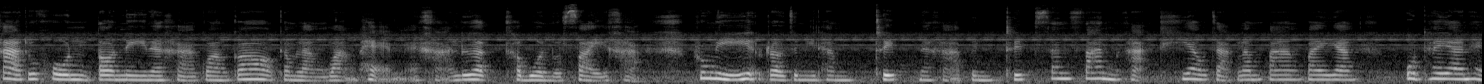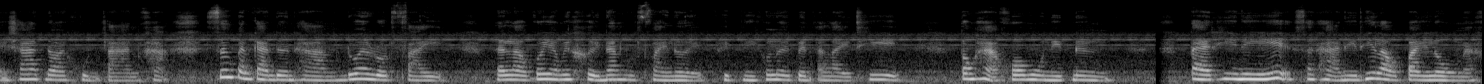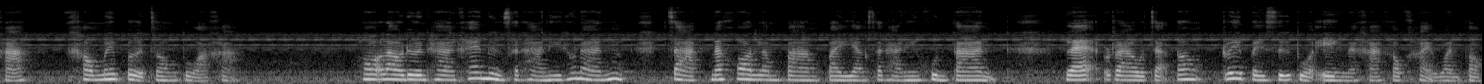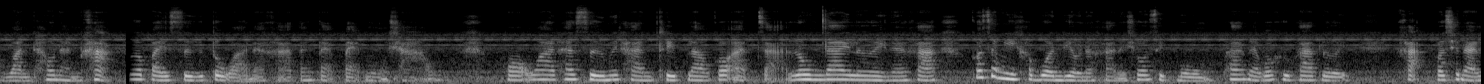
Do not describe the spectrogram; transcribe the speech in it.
ค่ะทุกคนตอนนี้นะคะกวางก็กำลังวางแผนนะคะ เลือกขบวนรถไฟค่ะ พรุ่งนี้เราจะมีทำทริปนะคะ เป็นทริปสั้นๆค่ะ เที่ยวจากลำปางไปยังอุทยานแห่งชาติดอยขุนตาลค่ะ ซึ่งเป็นการเดินทางด้วยรถไฟ และเราก็ยังไม่เคยนั่งรถไฟเลยทริปนี้ก็เลยเป็นอะไรที่ต้องหาข้อมูลนิดนึง แต่ทีนี้สถานีที่เราไปลงนะคะ เขาไม่เปิดจองตั๋วค่ะ เพราะเราเดินทางแค่หนึ่งสถานีเท่านั้น จากนครลำปางไปยังสถานีขุนตาล และเราจะต้องรีบไปซื้อตั๋วเองนะคะ เขาขายวันต่อวันเท่านั้นค่ะ เพื่อไปซื้อตั๋วนะคะ ตั้งแต่8โมงเช้าเพราะว่าถ้าซื้อไม่ทันทริปเราก็อาจจะล่มได้เลยนะคะ ก็จะมีขบวนเดียวนะคะในช่วง 10โมงพลาดแล้วก็คือพลาดเลยค่ะ เพราะฉะนั้น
